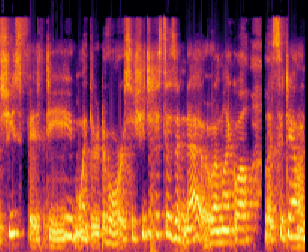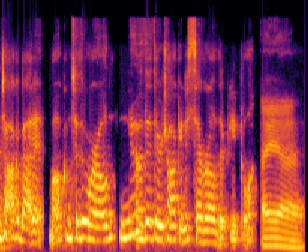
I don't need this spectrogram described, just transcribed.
She's 50, went through a divorce. So she just doesn't know. I'm like, Well, let's sit down and talk about it. Welcome to the world. Know that they're talking to several other people. I uh,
